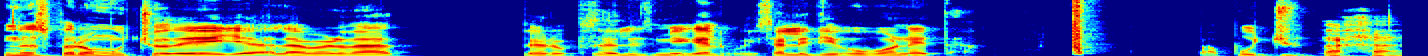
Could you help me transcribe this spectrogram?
No espero mucho de ella, la verdad. Pero pues Luis Miguel, güey. Sale Diego Boneta. Papucho. Ajá.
